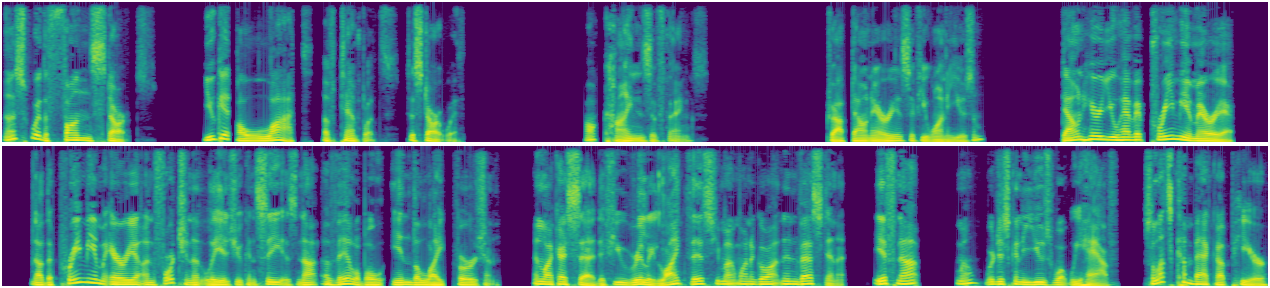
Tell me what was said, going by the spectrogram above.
Now this is where the fun starts. You get a lot of templates to start with all kinds of things. Drop down areas if you want to use them. Down here you have a premium area. Now the premium area, unfortunately, as you can see, is not available in the light version. And like I said, if you really like this, you might want to go out and invest in it. If not, well, we're just going to use what we have. So let's come back up here,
